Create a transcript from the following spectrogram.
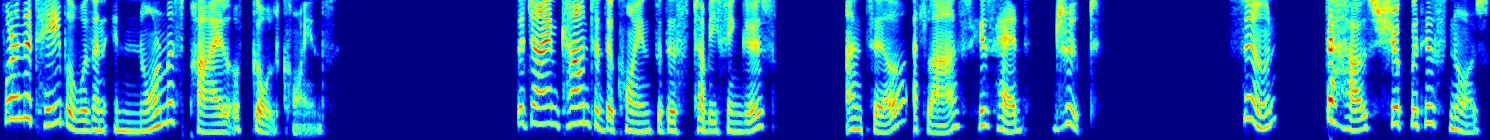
for on the table was an enormous pile of gold coins. The giant counted the coins with his stubby fingers until, at last, his head drooped. Soon, the house shook with his snores.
